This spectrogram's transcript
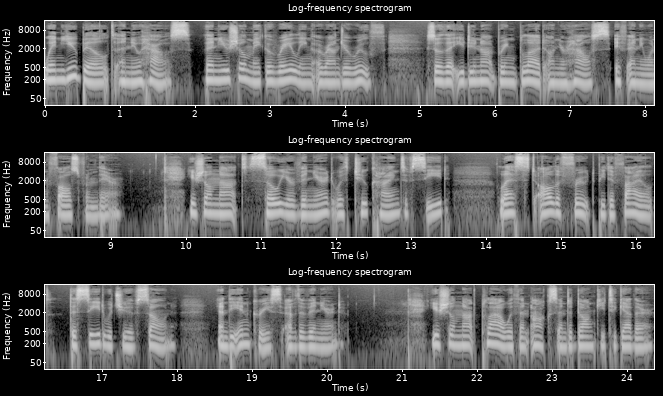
When you build a new house, then you shall make a railing around your roof, so that you do not bring blood on your house if anyone falls from there. You shall not sow your vineyard with two kinds of seed, lest all the fruit be defiled, the seed which you have sown, and the increase of the vineyard. You shall not plow with an ox and a donkey together.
